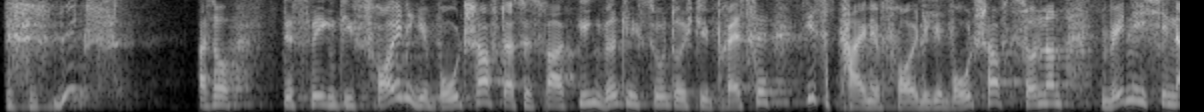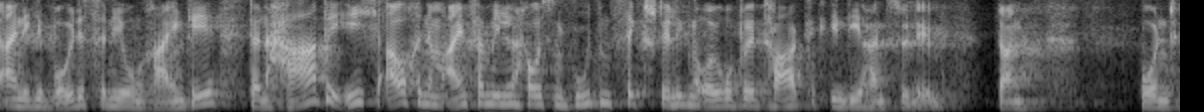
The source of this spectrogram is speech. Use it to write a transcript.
Das ist nichts. Also deswegen die freudige Botschaft, also es war, ging wirklich so durch die Presse, ist keine freudige Botschaft, sondern wenn ich in eine Gebäudesanierung reingehe, dann habe ich auch in einem Einfamilienhaus einen guten sechsstelligen Eurobetrag in die Hand zu nehmen. Dann. Und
